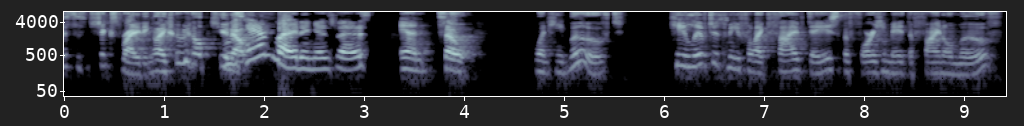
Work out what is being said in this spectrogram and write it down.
this is chick's writing. Like, who helped you Whose know? handwriting is this? And so when he moved, he lived with me for like five days before he made the final move.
